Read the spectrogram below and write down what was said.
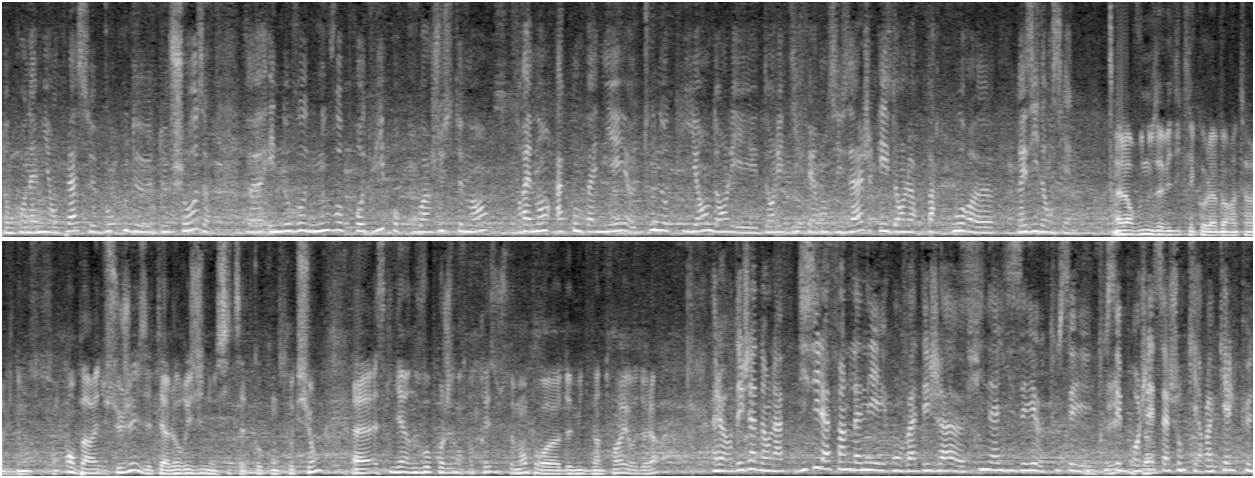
Donc on a mis en place beaucoup de, choses et de nouveaux, nouveaux produits pour pouvoir justement vraiment accompagner tous nos clients dans les, dans les différents usages et dans leur parcours résidentiel. Alors vous nous avez dit que les collaborateurs évidemment se sont emparés du sujet, ils étaient à l'origine aussi de cette co-construction. Euh, est-ce qu'il y a un nouveau projet d'entreprise justement pour 2023 euh, et au-delà? Alors déjà, d'ici la fin de l'année, on va déjà euh, finaliser euh, tous ces, tous ces projets, sachant qu'il y aura quelques,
